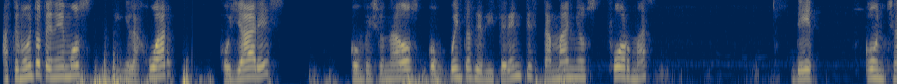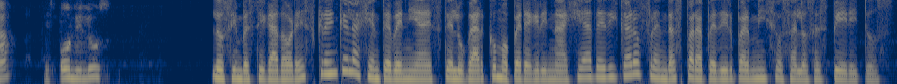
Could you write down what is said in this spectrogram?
hasta el momento tenemos en el ajuar collares, confeccionados con cuentas de diferentes tamaños, formas de concha, spondylus. Los investigadores creen que la gente venía a este lugar como peregrinaje a dedicar ofrendas para pedir permisos a los espíritus.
